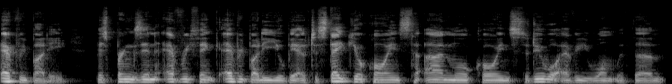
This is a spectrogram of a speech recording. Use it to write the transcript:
everybody. This brings in everything, everybody. You'll be able to stake your coins, to earn more coins, to do whatever you want with them.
